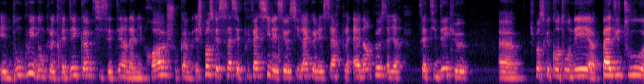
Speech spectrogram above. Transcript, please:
et donc, oui, donc le traiter comme si c'était un ami proche. Ou comme... je pense que ça, c'est plus facile et c'est aussi là que les cercles aident un peu. C'est-à-dire cette idée que je pense que quand on n'est pas du tout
